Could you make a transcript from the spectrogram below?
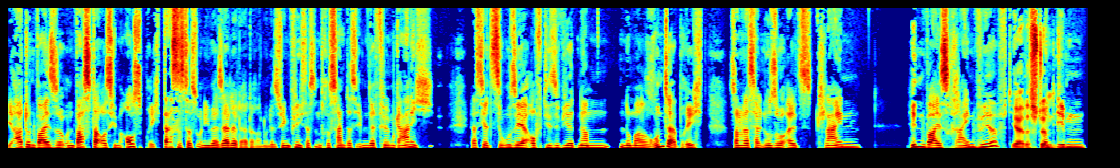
die Art und Weise und was da aus ihm ausbricht, das ist das Universelle daran. Und deswegen finde ich das interessant, dass eben der Film gar nicht das jetzt so sehr auf diese Vietnam-Nummer runterbricht, sondern das halt nur so als kleinen Hinweis reinwirft. Ja, das stimmt. Und eben,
